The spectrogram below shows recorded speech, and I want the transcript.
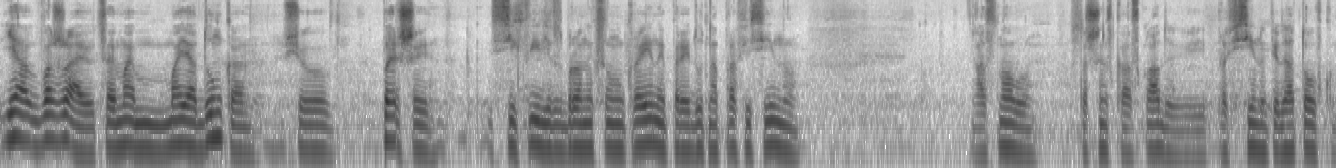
я вважаю, це моя думка, що перші з всіх видів Збройних сил України перейдуть на професійну основу старшинського складу і професійну підготовку.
